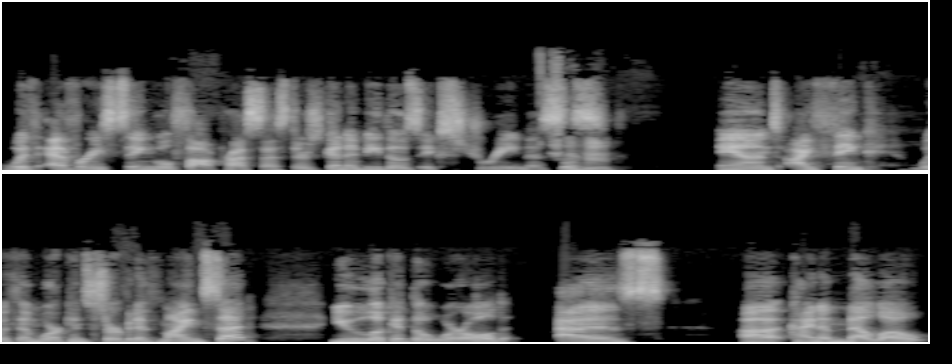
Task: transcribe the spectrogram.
with every single thought process, there's going to be those extremists. Mhm. And I think with a more conservative mindset, you look at the world as uh, kind of mellow,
